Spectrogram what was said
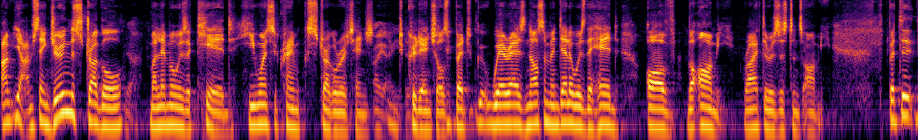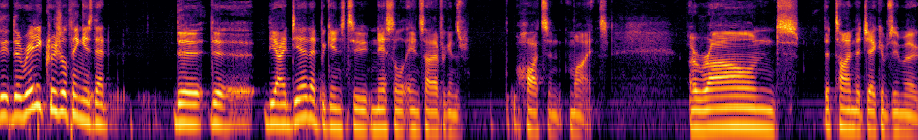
Um, yeah, I'm saying during the struggle, Yeah. Malema was a kid. He wants to claim struggle retention Oh, yeah, credentials, but whereas Nelson Mandela was the head of the army, right, the resistance army. But the, the, the really crucial thing is that the the the idea that begins to nestle in South Africans' hearts and minds around the time that Jacob Zuma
